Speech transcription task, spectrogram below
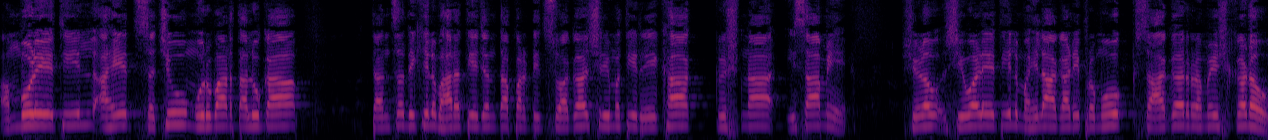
आंबोळे येथील आहेत सचिव मुरबाड तालुका. त्यांचं देखील भारतीय जनता पार्टीत स्वागत. श्रीमती रेखा कृष्णा इसामे शिळव शिवळे येथील महिला आघाडी प्रमुख सागर रमेश कडव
